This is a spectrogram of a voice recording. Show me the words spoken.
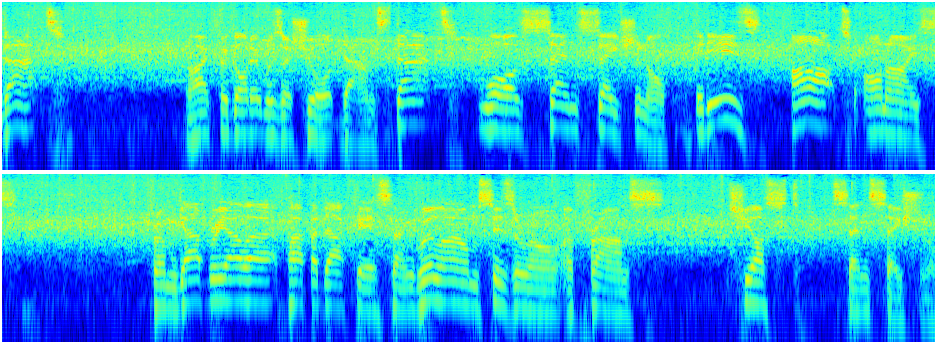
That, I forgot it was a short dance. That was sensational. It is art on ice from Gabriella Papadakis and Guillaume Cizeron of France. Just sensational.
